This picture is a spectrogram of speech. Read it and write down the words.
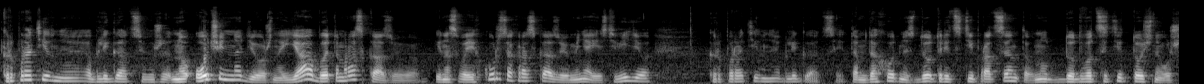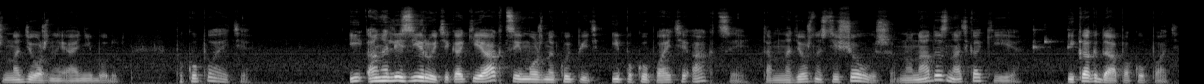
корпоративные облигации уже, но очень надежные. Я об этом рассказываю. И на своих курсах рассказываю. У меня есть видео корпоративные облигации. Там доходность до 30%, ну до 20% точно уж надежные они будут. Покупайте. И анализируйте, какие акции можно купить, и покупайте акции. Там надежность еще выше, но надо знать, какие и когда покупать.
